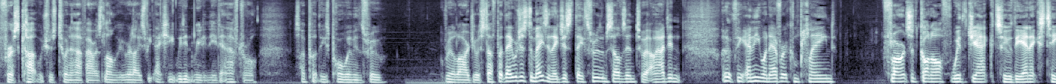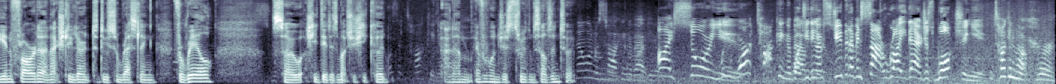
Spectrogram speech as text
first cut, which was two and a half hours long, we realised we actually we didn't really need it after all. So I put these poor women through real arduous stuff. But they were just amazing. They just they threw themselves into it. I mean, I didn't. I don't think anyone ever complained. Florence had gone off with Jack to the NXT in Florida and actually learned to do some wrestling for real. So she did as much as she could, and um, everyone just threw themselves into it. I saw you. We weren't talking about What, do you think you. I'm stupid? I've been sat right there just watching you. We're talking about her.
